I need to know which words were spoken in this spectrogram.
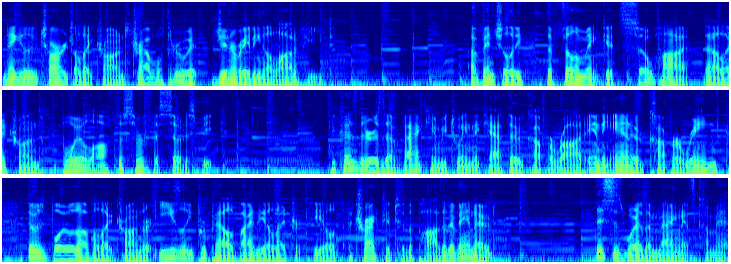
Negatively charged electrons travel through it, generating a lot of heat. Eventually, the filament gets so hot that electrons boil off the surface, so to speak. Because there is a vacuum between the cathode copper rod and the anode copper ring, those boiled off electrons are easily propelled by the electric field attracted to the positive anode. This is where the magnets come in.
